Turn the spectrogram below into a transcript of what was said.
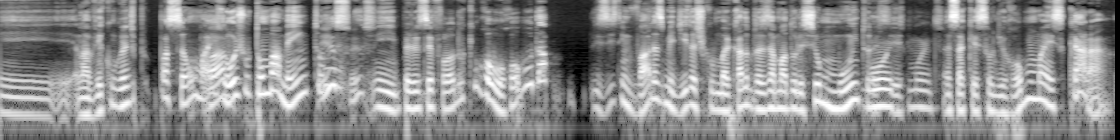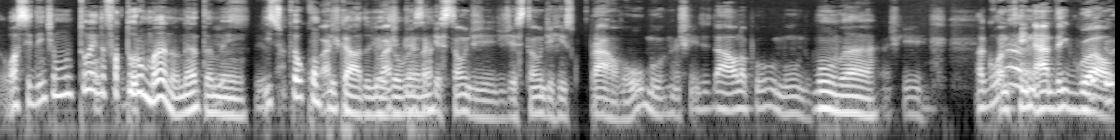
e ela vê com grande preocupação, mas Claro. hoje o tombamento. Isso, isso. E pelo que você falou do que o roubo. O roubo dá. Existem várias medidas, acho que o mercado brasileiro amadureceu muito, nesse- Muito, muito. nessa questão de roubo, mas, cara, o acidente é muito ainda fator humano, né? Também. Isso, Isso, isso. que é o complicado de Eu acho que resolver, essa né? questão de de gestão de risco para roubo, acho que eles dá aula pro mundo. Mundo, é. Acho que Agora, não tem nada igual.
